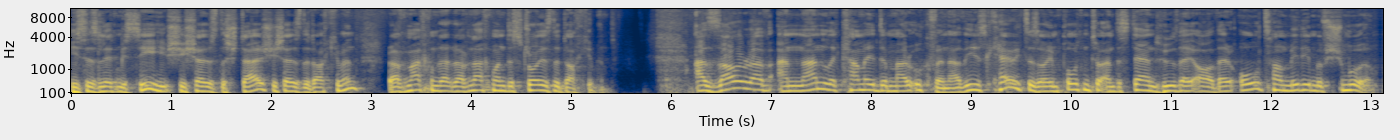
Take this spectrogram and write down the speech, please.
He says, "Let me see." She shows the shtar. She shows the document. Rav Nachman, Rav Nachman destroys the document. Azal Rav Anan lekame de Mar Ukva. Now these characters are important to understand who they are. They're all Talmidim of Shmuel.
